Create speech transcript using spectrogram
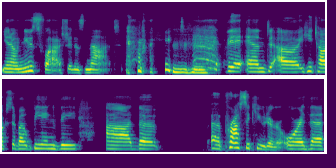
you know newsflash it is not right mm-hmm. the, and uh, he talks about being the uh, the uh, prosecutor or the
